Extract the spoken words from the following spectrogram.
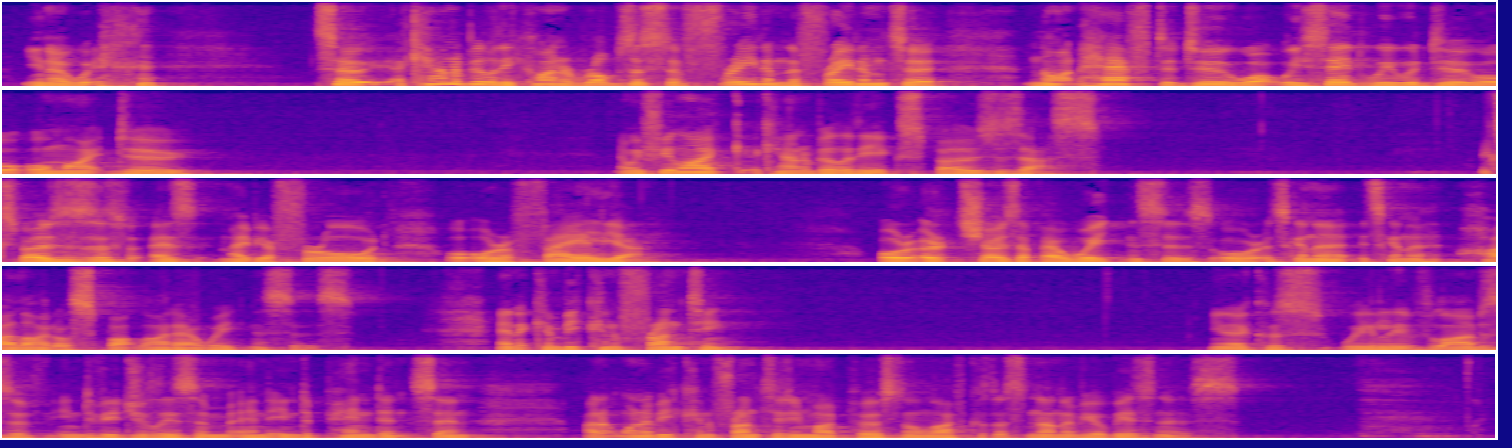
You know, we, so accountability kind of robs us of freedom, the freedom to not have to do what we said we would do or, or might do. And we feel like accountability exposes us. Exposes us as maybe a fraud or, or a failure or it shows up our weaknesses, or it's going to it's going to highlight or spotlight our weaknesses. And it can be confronting. You know, because we live lives of individualism and independence, and I don't want to be confronted in my personal life because it's none of your business.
